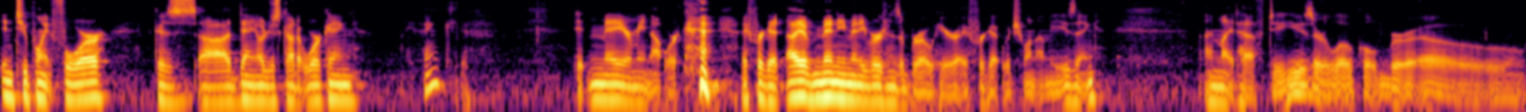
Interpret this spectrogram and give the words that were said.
in 2.4 because uh, Daniel just got it working. I think if it may or may not work. I forget. I have many many versions of Bro here. I forget which one I'm using. I might have to user local Bro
